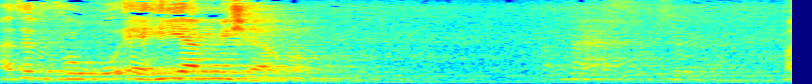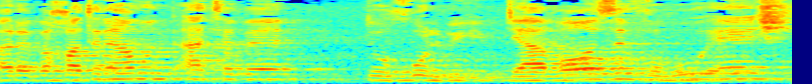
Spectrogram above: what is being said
حتی وقوعهی هم میشه آقا. آره به خاطر همون عتب دخول بگیم. جواز وقوعش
